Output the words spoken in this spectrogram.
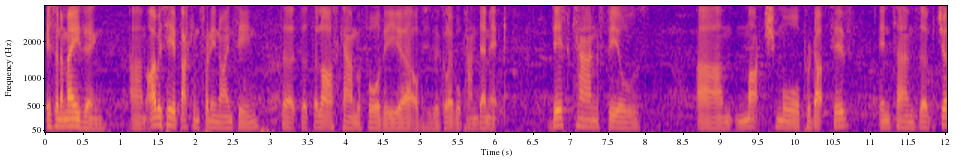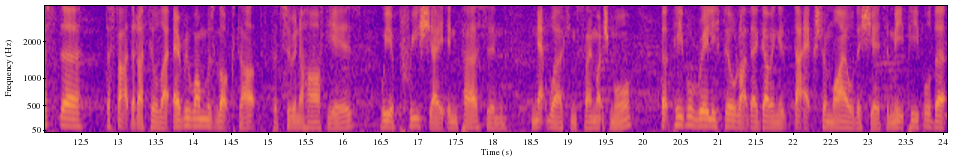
It's been amazing. Um, I was here back in 2019, the, the, the last Cannes before the uh, obviously the global pandemic. This Cannes feels um, much more productive in terms of just the the fact that I feel like everyone was locked up for two and a half years. We appreciate in person networking so much more, but people really feel like they're going that extra mile this year to meet people that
